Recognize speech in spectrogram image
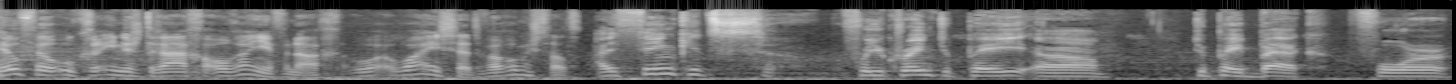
Heel veel Oekraïners dragen oranje vandaag. Why is that? Waarom is dat? I think it's for Ukraine to pay uh, to pay back for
